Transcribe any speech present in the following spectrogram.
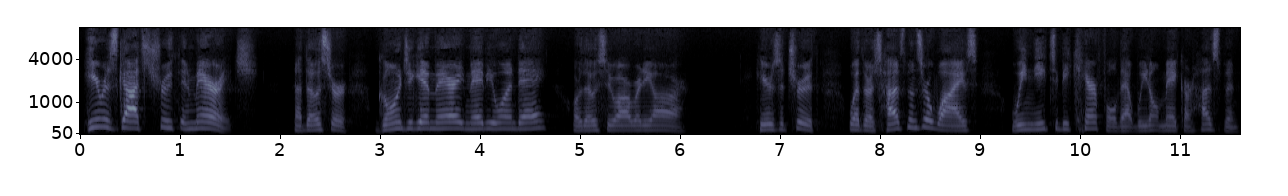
Here is God's truth in marriage. Now, those who are going to get married maybe one day, or those who already are. Here's the truth whether as husbands or wives, we need to be careful that we don't make our husband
